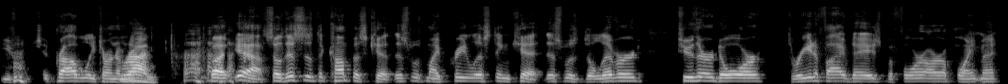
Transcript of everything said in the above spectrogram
you should probably turn them Run. but yeah, so this is the compass kit. This was my pre-listing kit. This was delivered to their door three to five days before our appointment.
